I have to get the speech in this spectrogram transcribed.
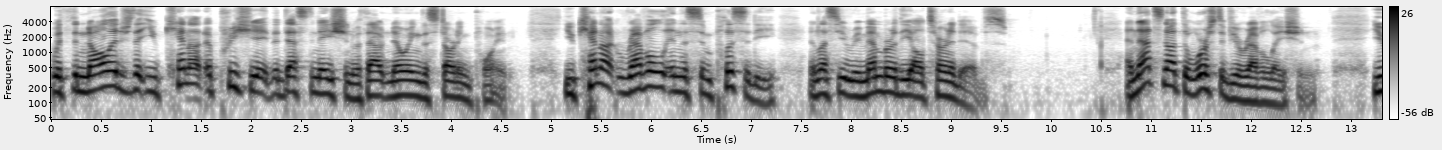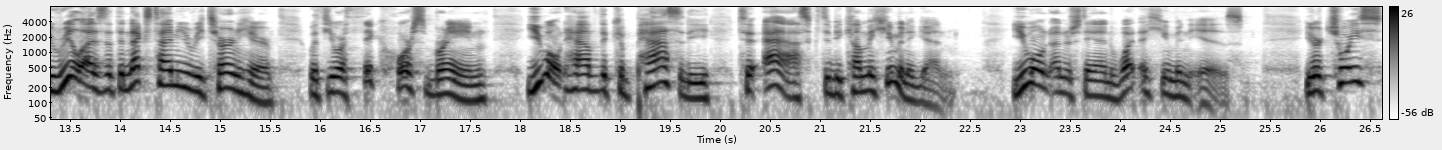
with the knowledge that you cannot appreciate the destination without knowing the starting point. You cannot revel in the simplicity unless you remember the alternatives. And that's not the worst of your revelation. You realize that the next time you return here with your thick horse brain, you won't have the capacity to ask to become a human again. You won't understand what a human is. Your choice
